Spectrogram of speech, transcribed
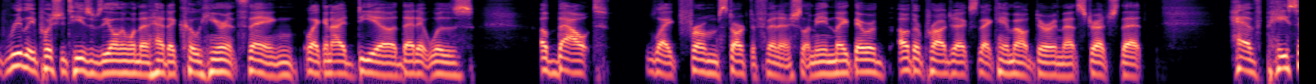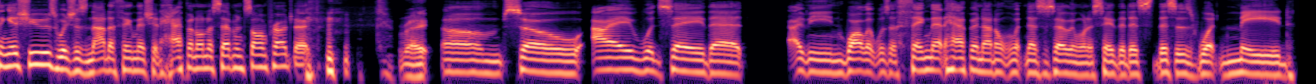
really Pusha T's was the only one that had a coherent thing, like an idea that it was about like from start to finish. I mean, like there were other projects that came out during that stretch that have pacing issues, which is not a thing that should happen on a seven song project. Right. Um, so I would say that I mean, while it was a thing that happened, I don't necessarily want to say that this this is what made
